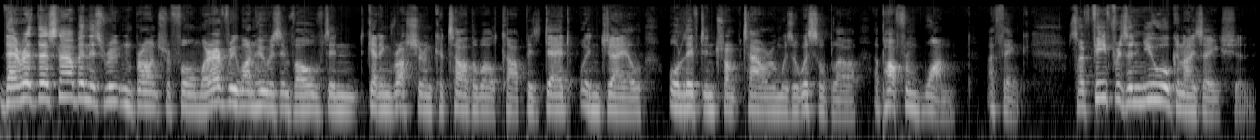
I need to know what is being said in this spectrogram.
there, there's now been this root and branch reform where everyone who was involved in getting Russia and Qatar the World Cup is dead or in jail or lived in Trump Tower and was a whistleblower, apart from one, I think. So FIFA is a new organisation.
